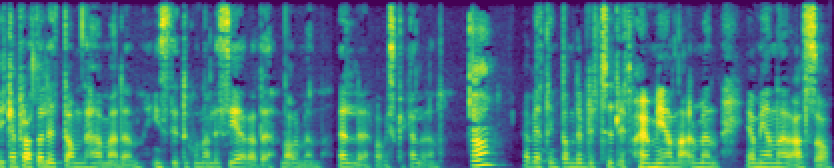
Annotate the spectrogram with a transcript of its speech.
Vi kan prata lite om det här med den institutionaliserade normen, eller vad vi ska kalla den. Ja. Jag vet inte om det blir tydligt vad jag menar, men jag menar alltså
